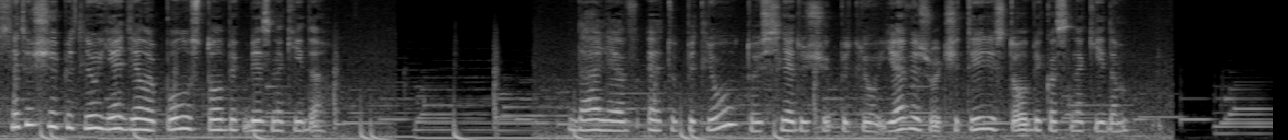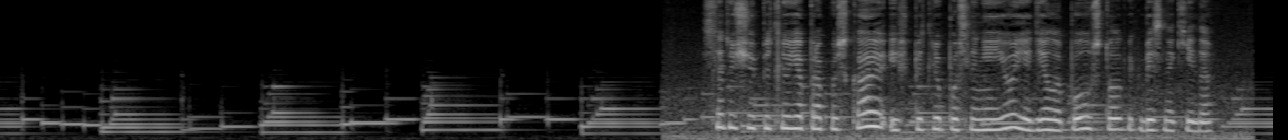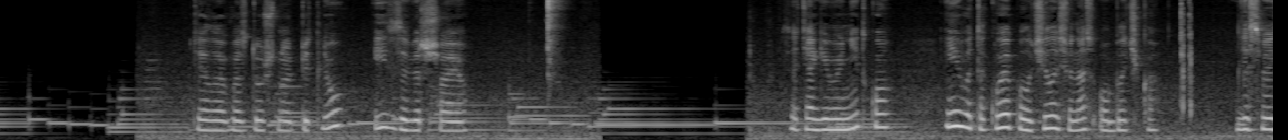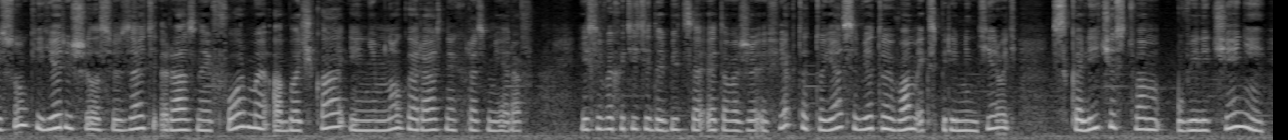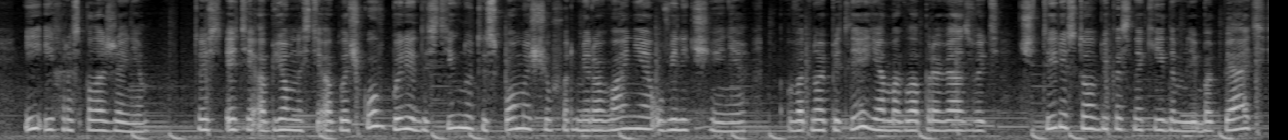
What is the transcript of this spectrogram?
Следующую петлю я делаю полустолбик без накида. Далее в эту петлю, то есть следующую петлю, я вяжу 4 столбика с накидом. Следующую петлю я пропускаю и в петлю после нее я делаю полустолбик без накида. Делаю воздушную петлю и завершаю. Затягиваю нитку и вот такое получилось у нас облачко. Для своей сумки я решила связать разные формы облачка и немного разных размеров. Если вы хотите добиться этого же эффекта, то я советую вам экспериментировать с количеством увеличений и их расположением. То есть эти объемности облачков были достигнуты с помощью формирования увеличения. В одной петле я могла провязывать 4 столбика с накидом, либо 5.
